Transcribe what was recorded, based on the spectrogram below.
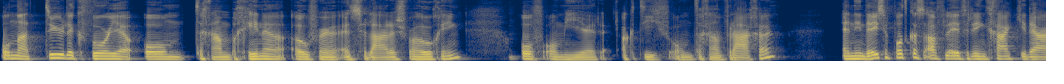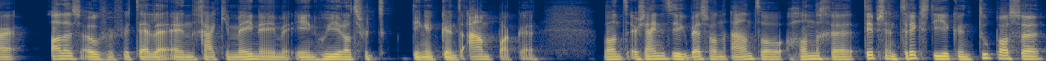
onnatuurlijk voor je om te gaan beginnen over een salarisverhoging of om hier actief om te gaan vragen. En in deze podcastaflevering ga ik je daar alles over vertellen en ga ik je meenemen in hoe je dat soort dingen kunt aanpakken. Want er zijn natuurlijk best wel een aantal handige tips en tricks die je kunt toepassen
